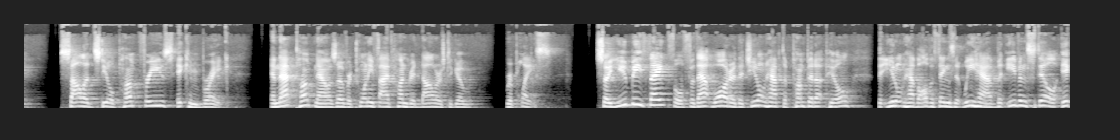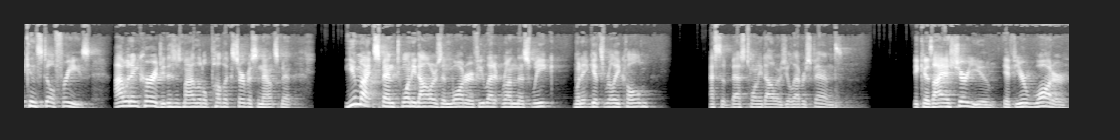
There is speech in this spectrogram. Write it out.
solid steel pump freeze, it can break. And that pump now is over $2,500 to go replace. So you be thankful for that water that you don't have to pump it uphill, that you don't have all the things that we have, but even still, it can still freeze. I would encourage you, this is my little public service announcement. You might spend $20 in water if you let it run this week when it gets really cold, that's the best $20 you'll ever spend. Because I assure you, if your water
